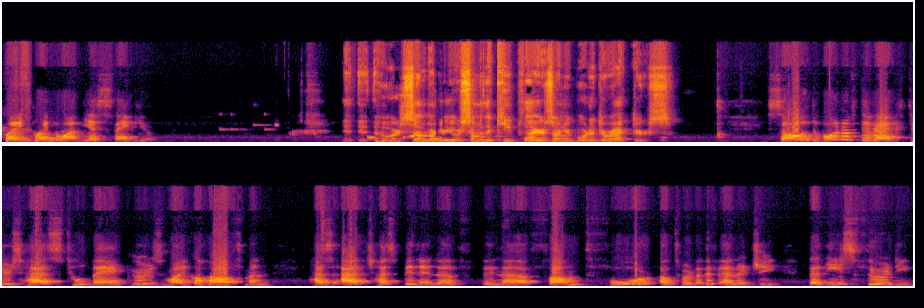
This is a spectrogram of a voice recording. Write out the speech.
2021. Yes, thank you. Uh, uh, who are some who are some of the key players on your board of directors? So the board of directors has two bankers. Michael Hoffman has act, has been in a in a fund for alternative energy that is 30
